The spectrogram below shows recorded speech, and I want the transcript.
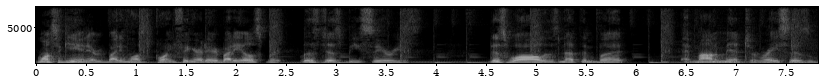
Once again, everybody wants to point finger at everybody else, but let's just be serious. This wall is nothing but a monument to racism,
